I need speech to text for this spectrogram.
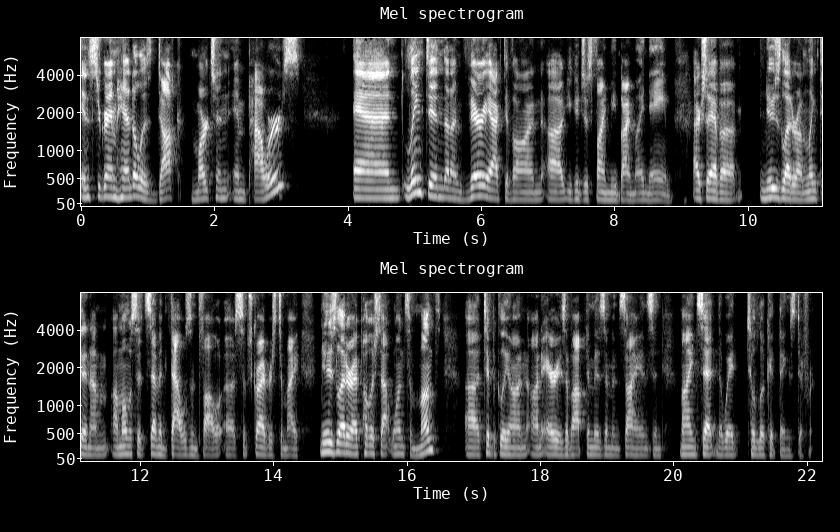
Instagram handle is Doc Martin Empowers. And LinkedIn, that I'm very active on, uh, you can just find me by my name. I actually have a newsletter on LinkedIn. I'm I'm almost at seven thousand follow uh, subscribers to my newsletter. I publish that once a month, uh, typically on on areas of optimism and science and mindset and the way to look at things differently.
